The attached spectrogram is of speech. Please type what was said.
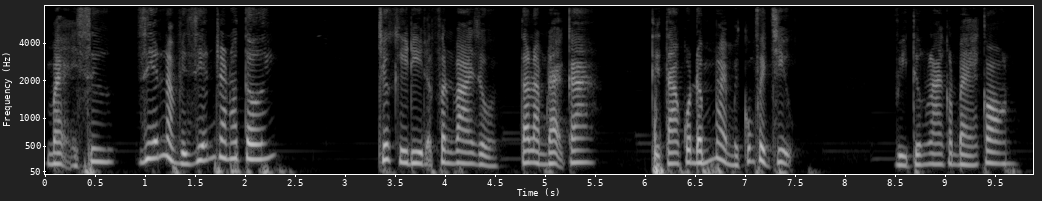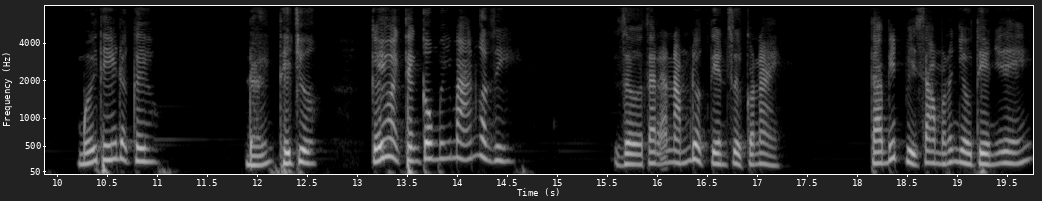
Mẹ sư, diễn là phải diễn cho nó tới. Trước khi đi đã phân vai rồi, tao làm đại ca, thì tao có đấm mày mày cũng phải chịu. Vì tương lai con bé con, mới thế đã kêu. Đấy, thấy chưa? Kế hoạch thành công mỹ mãn còn gì? Giờ ta đã nắm được tiền sử con này. Ta biết vì sao mà nó nhiều tiền như thế.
